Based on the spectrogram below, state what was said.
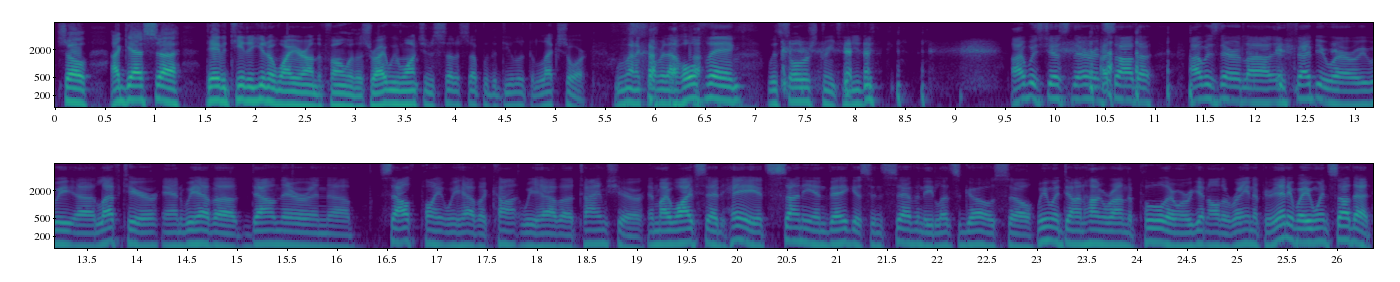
So I guess. Uh, David Tina, you know why you're on the phone with us, right? We want you to set us up with a deal at the Luxor. We want to cover that whole thing with solar screens. Can you do? I was just there and saw the. I was there uh, in February. We uh, left here, and we have a down there in uh, South Point. We have a con- we have a timeshare, and my wife said, "Hey, it's sunny in Vegas in 70. Let's go." So we went down, hung around the pool there, when we were getting all the rain up here. Anyway, we went and saw that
